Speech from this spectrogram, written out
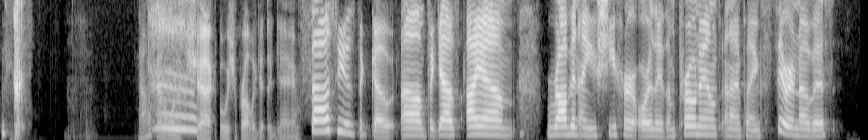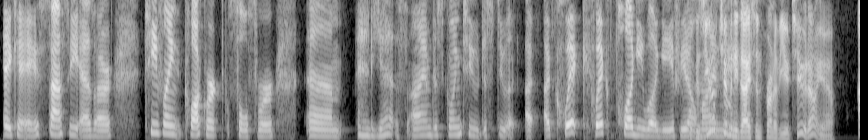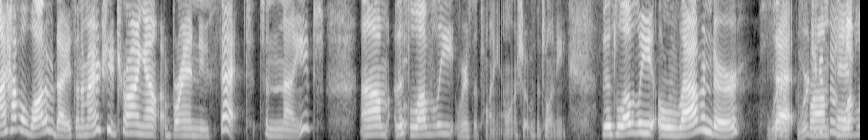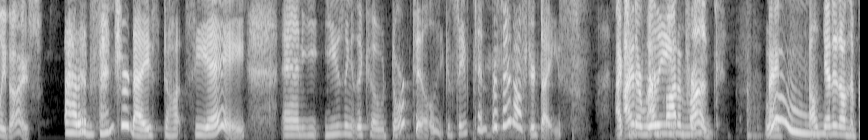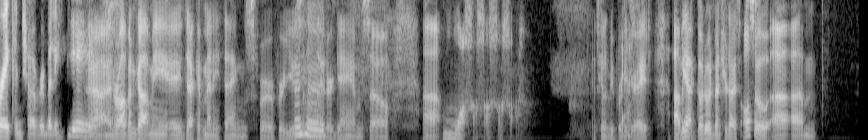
Now I kind of want to check, but we should probably get to game. Sassy is the goat. Um, but yes, I am Robin. I use she, her, or they, them pronouns, and I'm playing Sarah Novus, aka Sassy, as our tiefling clockwork soul sorcerer. Um, and yes, I'm just going to just do a, a, a quick, quick pluggy wuggy if you don't Because you have too me. many dice in front of you too, don't you? I have a lot of dice, and I'm actually trying out a brand new set tonight. Um, this lovely, where's the 20? I want to show it with the 20. This lovely lavender set Where, would you get those ad- lovely dice? at adventuredice.ca. And y- using the code DorkTales, you can save 10% off your dice. Actually, I've, they're really I bought a pretty. mug. I- Ooh. I'll get it on the break and show everybody. yeah. Yeah, and Robin got me a deck of many things for for use in a Mhm. later game. So, uh, it's gonna be pretty Yes. great. Uh, but yeah. go to Adventure Dice. Also, um,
